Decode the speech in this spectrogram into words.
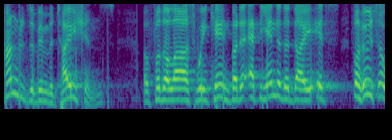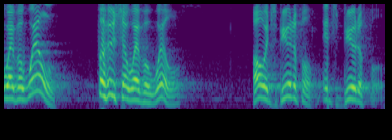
hundreds of invitations for the last weekend, but at the end of the day, it's for whosoever will. For whosoever will. Oh, it's beautiful. It's beautiful.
